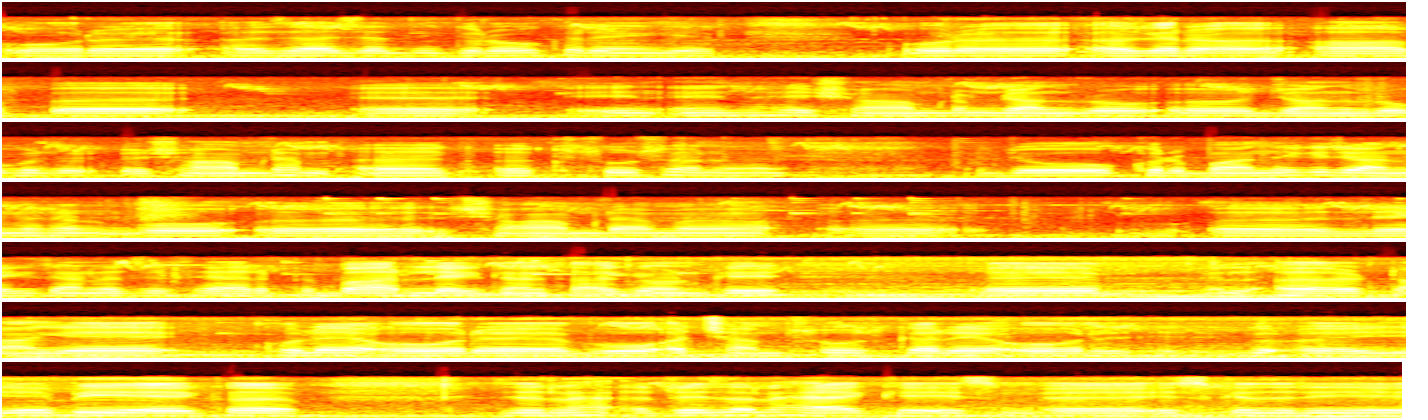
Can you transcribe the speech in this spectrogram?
और ज़्यादा जल्दी ग्रो करेंगे, और अगर आप इन टाइम जानवरों जानवरों को शाम टाइम खसूस जो कुर्बानी के जानवर हैं उनको शाम टाइम लेके जाना चाहिए शहर पे बाहर लेके जाना ताकि उनके टांगे खुले और वो अच्छा महसूस करे और ये भी एक रीज़न है कि इस इसके ज़रिए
